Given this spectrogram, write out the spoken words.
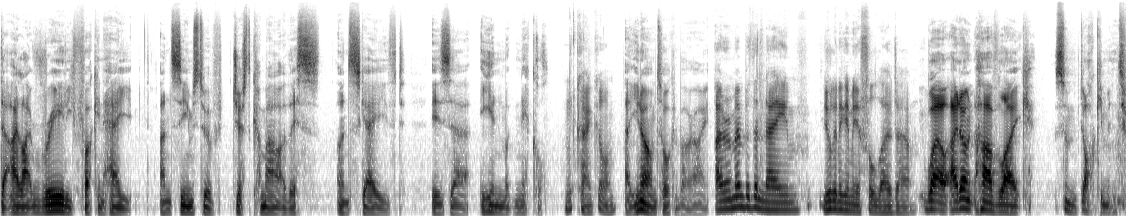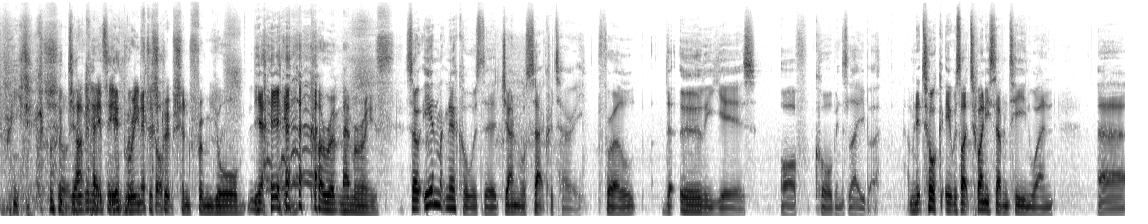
that I like really fucking hate and seems to have just come out of this unscathed is uh, Iain McNicol. Okay, go on. Uh, you know what I'm talking about, right? I remember the name. You're going to give me a full lowdown. Well, I don't have like some document to read. Sure. You're going to give me a brief McNicol. description from your Yeah, yeah. current memories. So Iain McNicol was the general secretary for a, the early years of Corbyn's Labour. I mean, it took it was like 2017 when uh,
